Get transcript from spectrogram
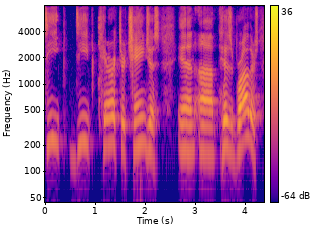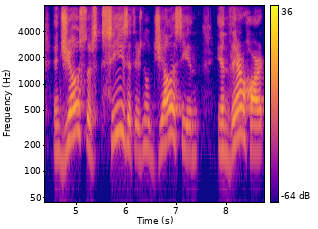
deep, deep character changes in uh, his brothers. And Joseph sees that there's no jealousy in, in their heart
